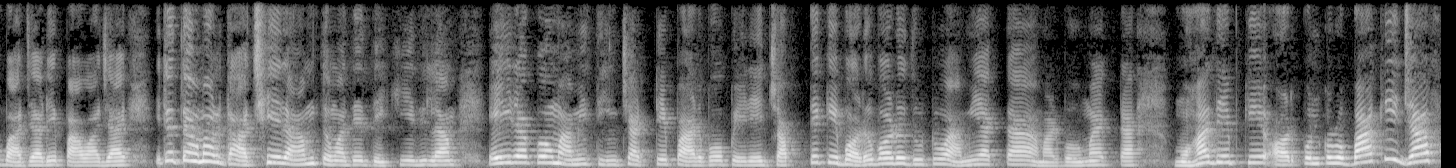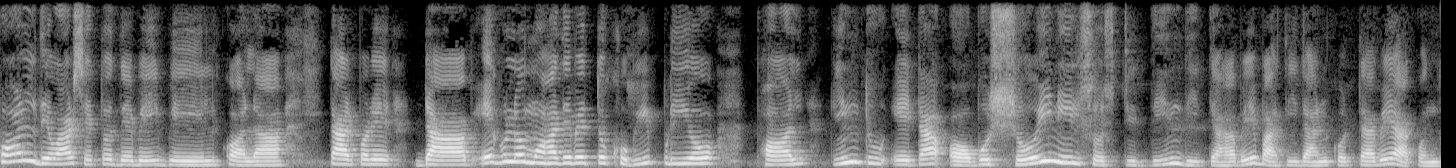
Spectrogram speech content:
বাজারে পাওয়া যায়। এটা তো আমার গাছের আম তোমাদের দেখিয়ে দিলাম। এই রকম আমি তিন চারটে পারব পেরে। সব থেকে বড় বড় দুটো, আমি একটা, আমার বৌমা একটা। মহাদেবকে অর্পণ করব। বাকি যা ফল দেওয়ার সে তো দেবেই, বেল, কলা, তারপরে ডাব, এগুলো মহাদেবের তো খুবই প্রিয় ফল। কিন্তু এটা অবশ্যই নীল ষষ্ঠীর দিন দিতে হবে, বাতি দান করতে হবে, আকন্দ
